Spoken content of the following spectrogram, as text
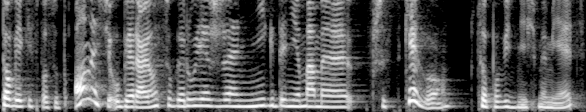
to, w jaki sposób one się ubierają, sugeruje, że nigdy nie mamy wszystkiego, co powinniśmy mieć,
